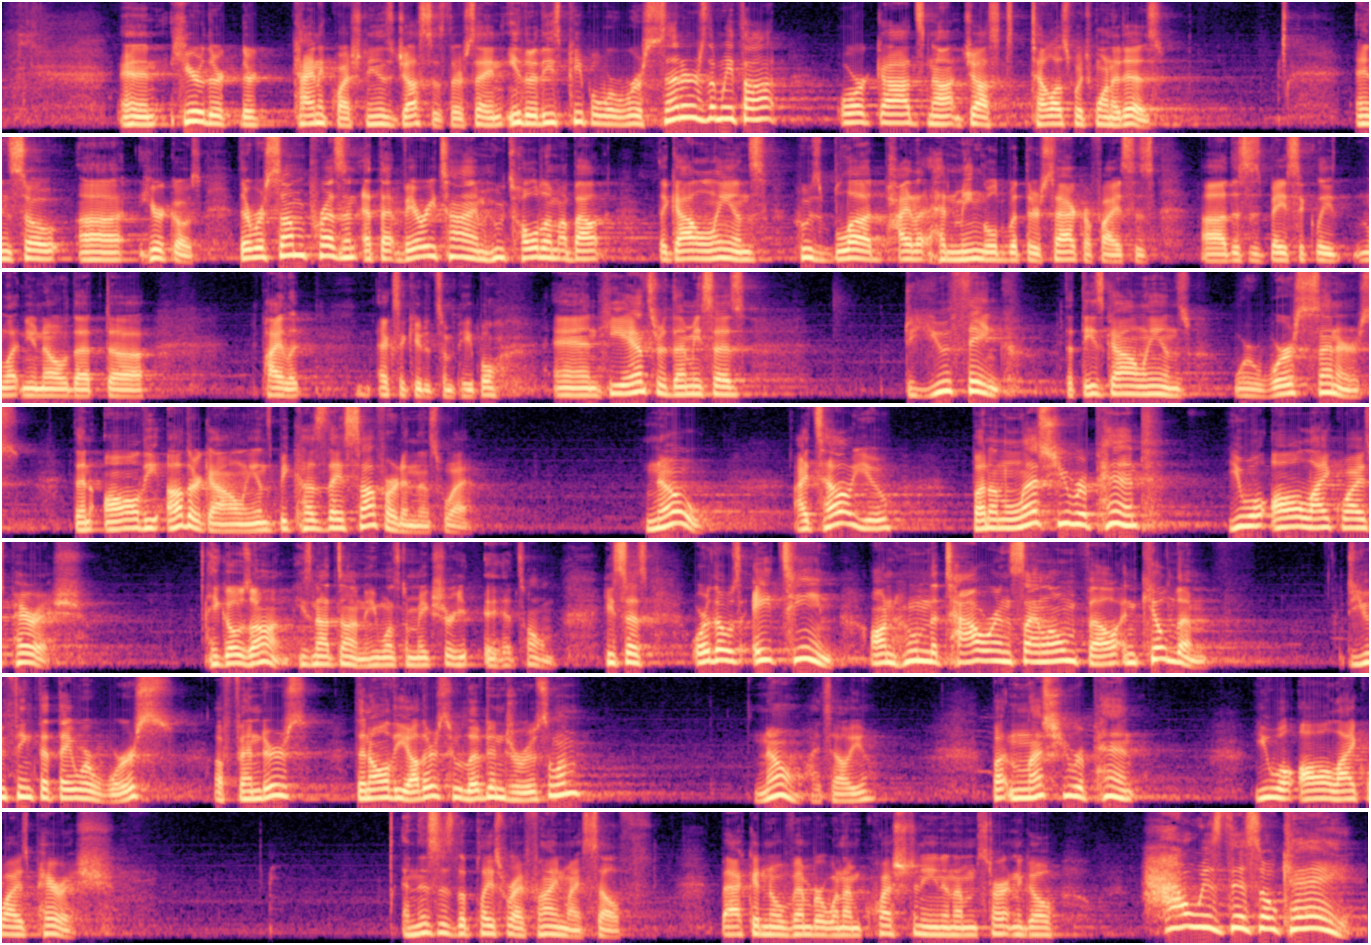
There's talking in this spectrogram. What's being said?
And here they're, they're kind of questioning his justice. They're saying either these people were worse sinners than we thought, or God's not just. Tell us which one it is. And so uh, here it goes. There were some present at that very time who told him about the Galileans whose blood Pilate had mingled with their sacrifices. Uh, this is basically letting you know that uh, Pilate executed some people. And he answered them, he says, Do you think that these Galileans were worse sinners than all the other Galileans because they suffered in this way? No, I tell you, but unless you repent, you will all likewise perish. He goes on. He's not done. He wants to make sure it hits home. He says, Or those 18 on whom the tower in Siloam fell and killed them. Do you think that they were worse offenders than all the others who lived in Jerusalem? No, I tell you. But unless you repent, you will all likewise perish. And this is the place where I find myself back in November when I'm questioning and I'm starting to go, How is this okay?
